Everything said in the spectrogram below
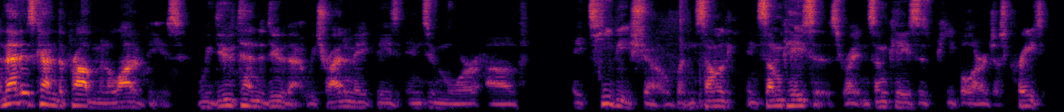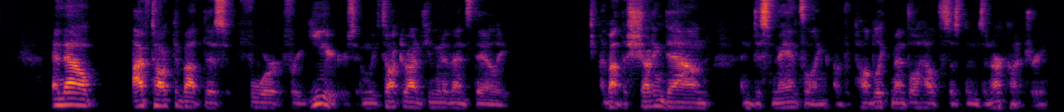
And that is kind of the problem in a lot of these. We do tend to do that. We try to make these into more of a TV show, but in some of the, in some cases, right? In some cases, people are just crazy. And now I've talked about this for for years, and we've talked about Human Events Daily about the shutting down and dismantling of the public mental health systems in our country,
